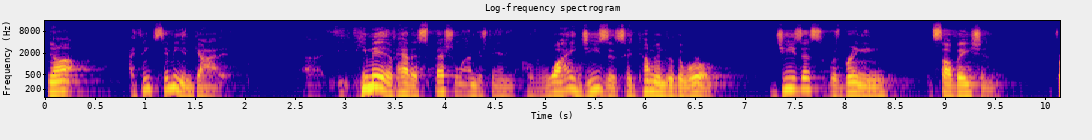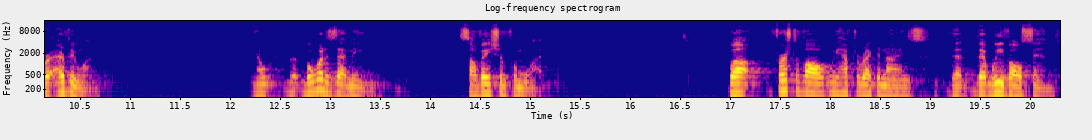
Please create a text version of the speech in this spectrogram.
You know, I think Simeon got it. Uh, he may have had a special understanding of why Jesus had come into the world. Jesus was bringing salvation for everyone. You know, but, but what does that mean? Salvation from what? Well, first of all, we have to recognize that, that we've all sinned.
